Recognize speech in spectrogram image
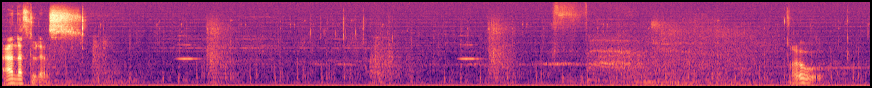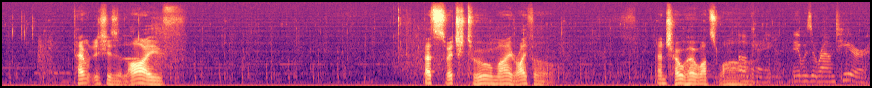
And let's do this. Oh. Apparently she's alive. Let's switch to my rifle. And show her what's what. Okay, it was around here.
